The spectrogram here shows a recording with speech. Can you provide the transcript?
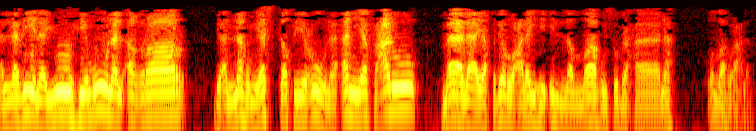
الذين يوهمون الأغرار بأنهم يستطيعون أن يفعلوا ما لا يقدر عليه إلا الله سبحانه. والله أعلم.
